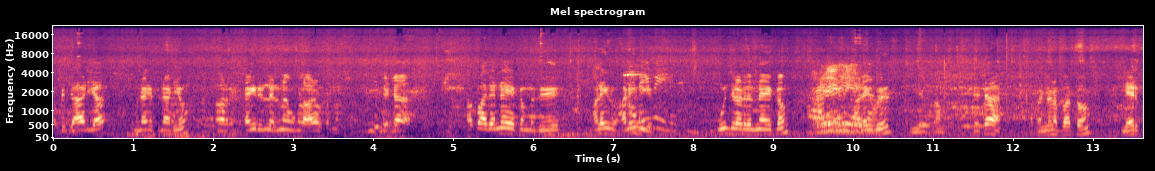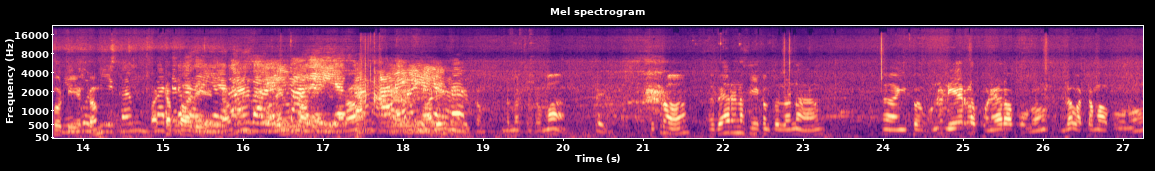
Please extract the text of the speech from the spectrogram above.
அப்படி ஜாலியாக முன்னாடி பின்னாடியும் கயிறு இல்லை இல்லைன்னா உங்களை ஆட விட்டுறலாம். கேட்டா அப்போ அது என்ன இயக்கம் அது அலைவு அலைவு இயக்கம். ஊஞ்சல் ஆடுதல் என்ன இயக்கம்? அலைவு இயக்கம். கேட்டா அப்போ என்னென்ன பார்த்தோம்? நேர்கோட்டு இயக்கம் வட்டப்பாதை இயக்கம் பாதை இயக்கம் அலைவு இயக்கம். இந்த மாதிரி சொல்கிறோமா சரி. அப்புறம் வேற என்ன இயக்கம் சொல்லலாம்னா இப்போ ஒன்று நேரில் நேராக போகணும் இல்லை வட்டமாக போகணும்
